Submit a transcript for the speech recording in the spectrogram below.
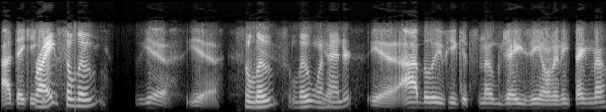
I think he right. Could, salute. Yeah, yeah. Salute, salute, one hundred. Yeah. yeah, I believe he could smoke Jay Z on anything though,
